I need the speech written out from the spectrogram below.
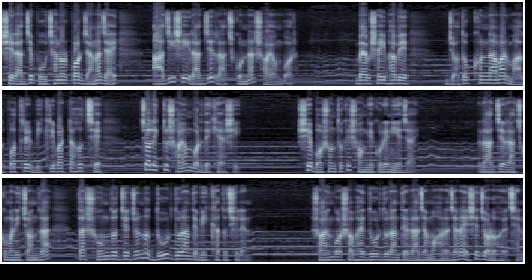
সে রাজ্যে পৌঁছানোর পর জানা যায়, আজই সেই রাজ্যের রাজকন্যার স্বয়ম্বর। ব্যবসায়ীভাবে, যতক্ষণ না আমার মালপত্রের বিক্রিবাট্টা হচ্ছে, চল একটু স্বয়ম্বর দেখে আসি। সে বসন্তকে সঙ্গে করে নিয়ে যায়। রাজ্যের রাজকুমারী চন্দ্রা তার সৌন্দর্যের জন্য দূর দূরান্তে বিখ্যাত ছিলেন। স্বয়ংবর সভায় দূর দূরান্তের রাজা মহারাজারা এসে জড়ো হয়েছেন।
